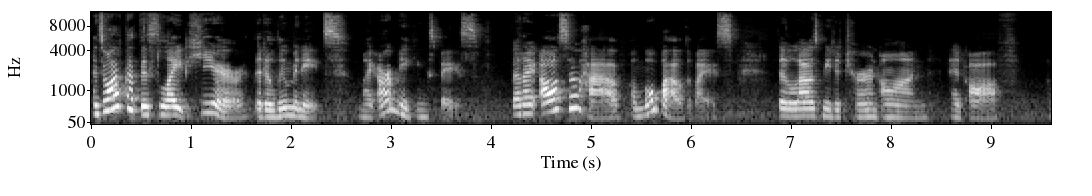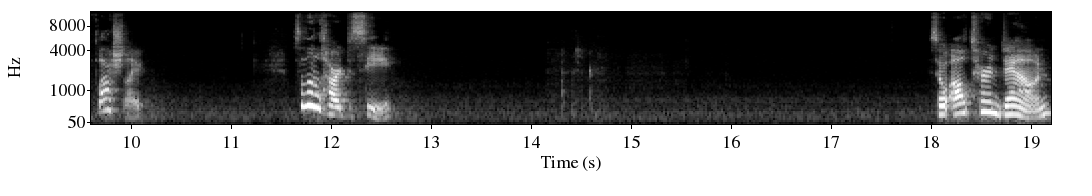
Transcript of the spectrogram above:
And so I've got this light here that illuminates my art making space, but I also have a mobile device that allows me to turn on and off a flashlight. It's a little hard to see. So I'll turn down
